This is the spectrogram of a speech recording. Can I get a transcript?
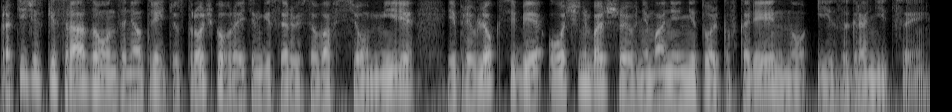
Практически сразу он занял третью строчку в рейтинге сервиса во всем мире и привлек к себе очень большое внимание не только в Корее, но и за границей.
